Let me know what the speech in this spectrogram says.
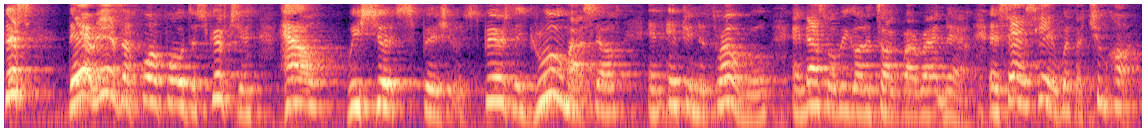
This, there is a fourfold description how we should spiritually groom ourselves in entering the throne room, and that's what we're going to talk about right now. It says here, with a true heart.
